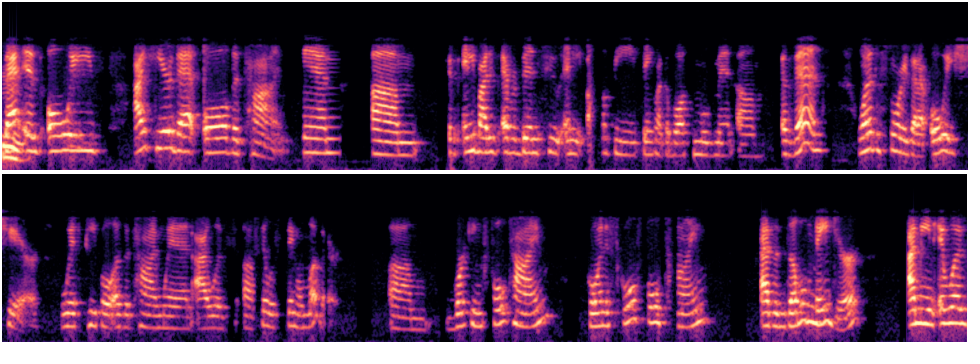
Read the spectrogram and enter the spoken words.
Mm. That is always I hear that all the time. And um, if anybody's ever been to any of the Think Like a Boss movement um, events, one of the stories that I always share with people is a time when I was uh, still a single mother. Um, working full time, going to school full time as a double major. I mean, it was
